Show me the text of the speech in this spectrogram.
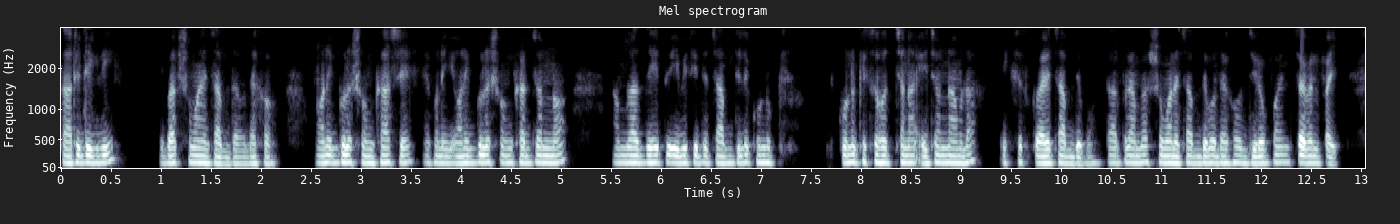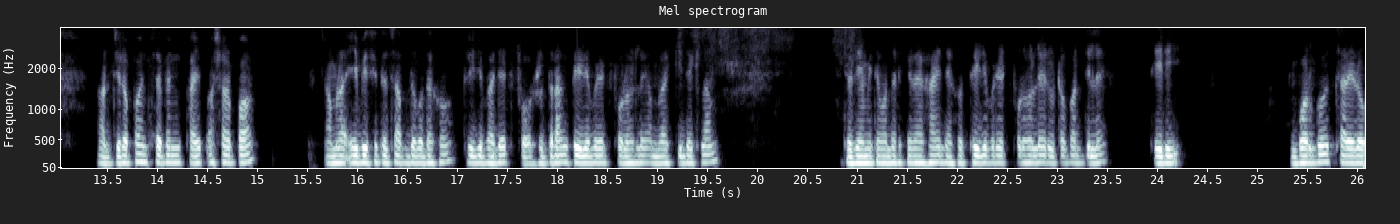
থার্টি ডিগ্রি এবার সমানে চাপ দাও, দেখো। অনেকগুলো সংখ্যা আসে, এখন এই অনেকগুলো সংখ্যার জন্য আমরা যেহেতু এবিসিতে চাপ দিলে কোনো কোনো কিছু হচ্ছে না এই জন্য আমরা এক্স স্কোয়ারে চাপ দেবো। তারপরে আমরা সমানে চাপ দেবো, দেখো জিরো পয়েন্ট সেভেন ফাইভ আর জিরো পয়েন্ট সেভেন ফাইভ আসার পর আমরা এবিসিতে চাপ দেবো, দেখো থ্রি ডিভাইডেড ফোর সুতরাং থ্রি ডিভাইডেড ফোর হলে আমরা কি দেখলাম? যদি আমি তোমাদেরকে দেখাই, দেখো থ্রি ডিভাইডেড ফোর হলে রুট ওভার দিলে থ্রি বর্গ চারেরও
